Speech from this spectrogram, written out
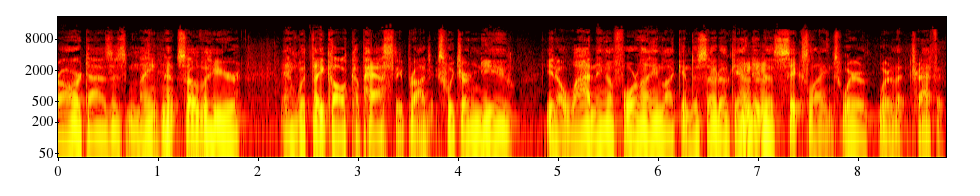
prioritizes maintenance over here and what they call capacity projects, which are new you know, widening a four lane like in DeSoto County mm-hmm. to six lanes where, where that traffic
